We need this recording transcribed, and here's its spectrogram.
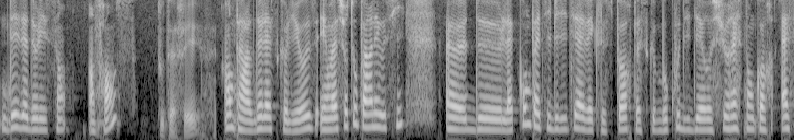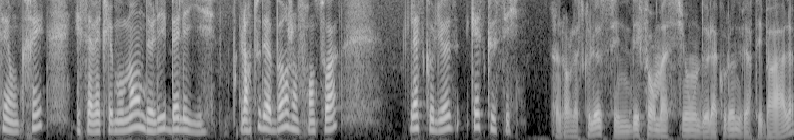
des adolescents en France. Tout à fait. On parle de la scoliose et on va surtout parler aussi euh, de la compatibilité avec le sport parce que beaucoup d'idées reçues restent encore assez ancrées et ça va être le moment de les balayer. Alors tout d'abord, Jean-François, la scoliose, qu'est-ce que c'est? Alors la scoliose, c'est une déformation de la colonne vertébrale,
